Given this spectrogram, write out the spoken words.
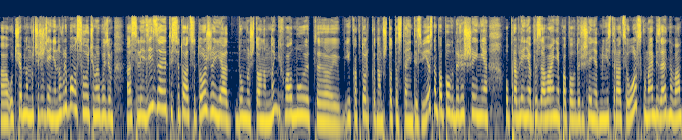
а, учебном учреждении. Но в любом случае мы будем а, следить за этой ситуацией тоже. Я думаю, что она многих волнует, э, и как только нам что-то станет известно по поводу решения управления образования, по поводу решения администрации Орска, мы обязательно вам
